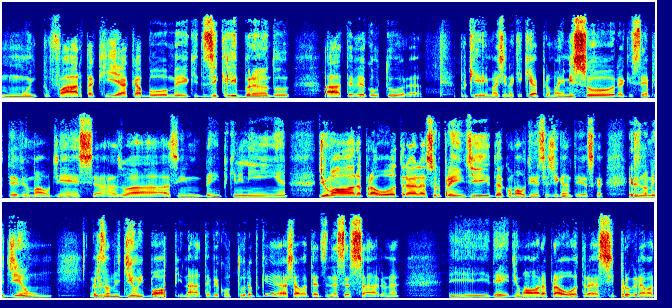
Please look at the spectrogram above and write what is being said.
muito farta que acabou meio que desequilibrando a TV Cultura. Porque imagina que, é para uma emissora que sempre teve uma audiência razoável, assim, bem pequenininha, de uma hora para outra ela é surpreendida com uma audiência gigantesca. Eles não mediam, eles não mediam Ibope na TV Cultura porque achava até desnecessário, né? E de, de uma hora para outra esse programa,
